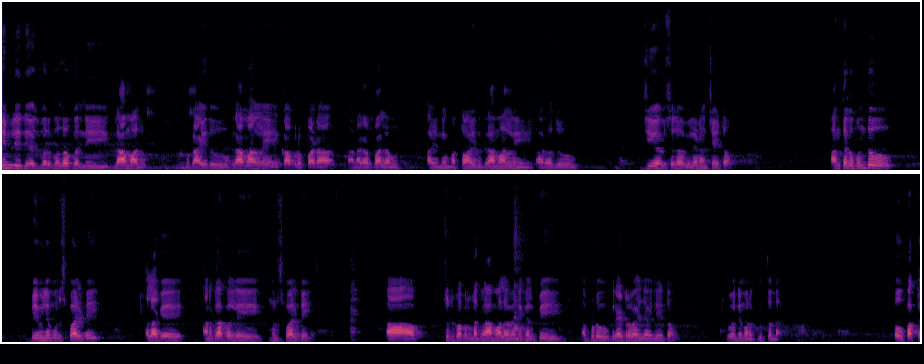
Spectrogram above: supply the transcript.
భీమిలి నియోజకవర్గంలో కొన్ని గ్రామాలు ఒక ఐదు గ్రామాలని కాపులపాడ నగరపాలెం అవన్నీ మొత్తం ఐదు గ్రామాలని ఆ రోజు జిఎంసీలో విలీనం చేయటం. అంతకుముందు భీమిలి మున్సిపాలిటీ అలాగే అనకాపల్లి మున్సిపాలిటీ ఆ చుట్టుపక్కల ఉన్న గ్రామాలు అవన్నీ కలిపి అప్పుడు గ్రేటర్ వైజాగ్ చేయటం ఇవన్నీ మనకు గుర్తున్నాయి. ఒక పక్క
